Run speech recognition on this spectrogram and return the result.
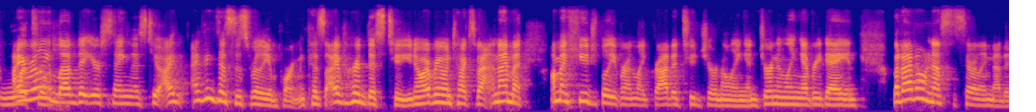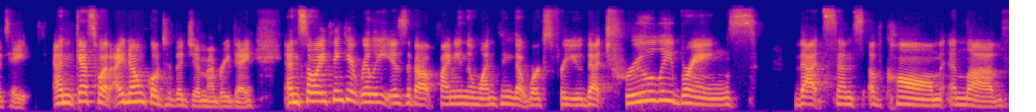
Whatsoever. I really love that you're saying this too. I, I think this is really important because I've heard this too. You know, everyone talks about, and I'm a I'm a huge believer in like gratitude journaling and journaling every day. And but I don't necessarily meditate. And guess what? I don't go to the gym every day. And so I think it really is about finding the one thing that works for you that truly brings that sense of calm and love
